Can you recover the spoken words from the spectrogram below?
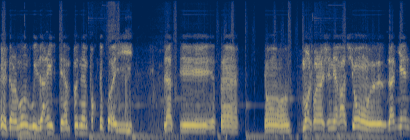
que dans le monde où ils arrivent, c'est un peu n'importe quoi. Ils- là, c'est, enfin, on- moi, je vois la génération, euh, la mienne,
